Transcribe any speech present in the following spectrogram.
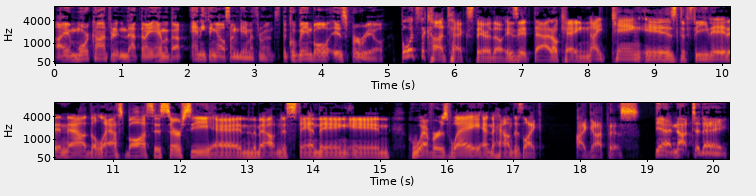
I am more confident in that than I am about anything else on Game of Thrones. The Clegane Bowl is for real. But what's the context there, though? Is it that, okay, Night King is defeated and now the last boss is Cersei and the mountain is standing in whoever's way and the hound is like, I got this? Yeah, not today.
